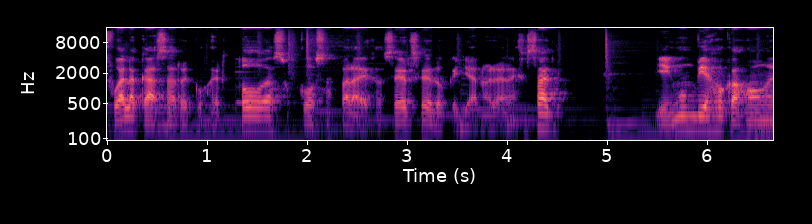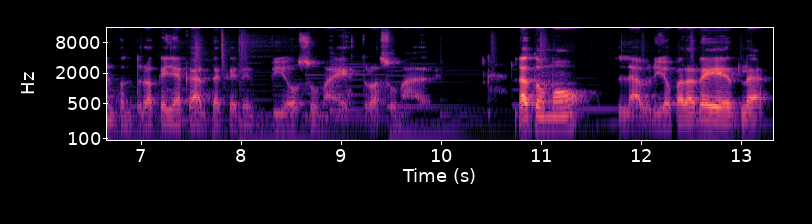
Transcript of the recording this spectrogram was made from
fue a la casa a recoger todas sus cosas para deshacerse de lo que ya no era necesario. Y en un viejo cajón encontró aquella carta que le envió su maestro a su madre. La tomó, la abrió para leerla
